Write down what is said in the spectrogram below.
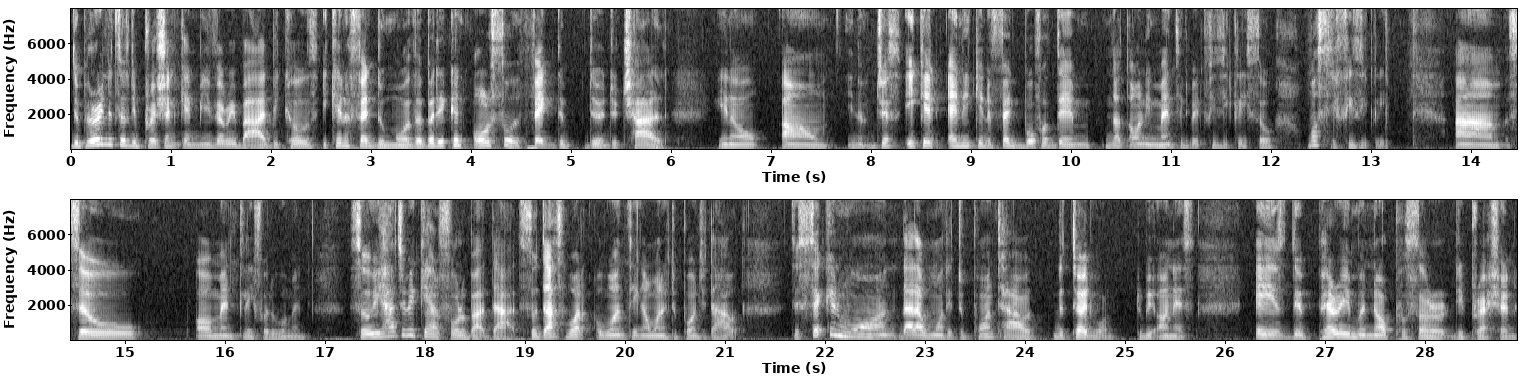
the perinatal depression can be very bad because it can affect the mother, but it can also affect the, the, the child, you know. Um, you know, just it can and it can affect both of them, not only mentally but physically. So mostly physically. Um, so or mentally for the woman. So you have to be careful about that. So that's what one thing I wanted to point it out. The second one that I wanted to point out, the third one, to be honest, is the perimenopausal depression.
